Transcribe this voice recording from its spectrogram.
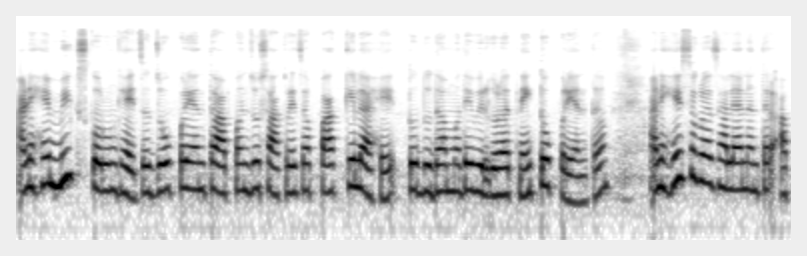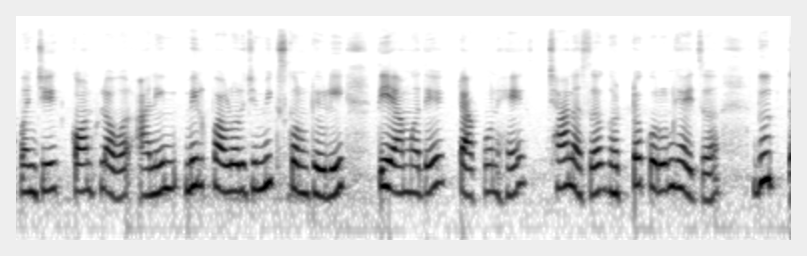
आणि हे मिक्स करून घ्यायचं. जोपर्यंत आपण जो साखरेचा पाक केला आहे तो दुधामध्ये विरघळत नाही तोपर्यंत. आणि हे सगळं झाल्यानंतर आपण जी कॉर्नफ्लॉवर आणि मिल्क पावडर जी मिक्स करून ठेवली ती यामध्ये टाकून हे छान असं घट्ट करून घ्यायचं. दूध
